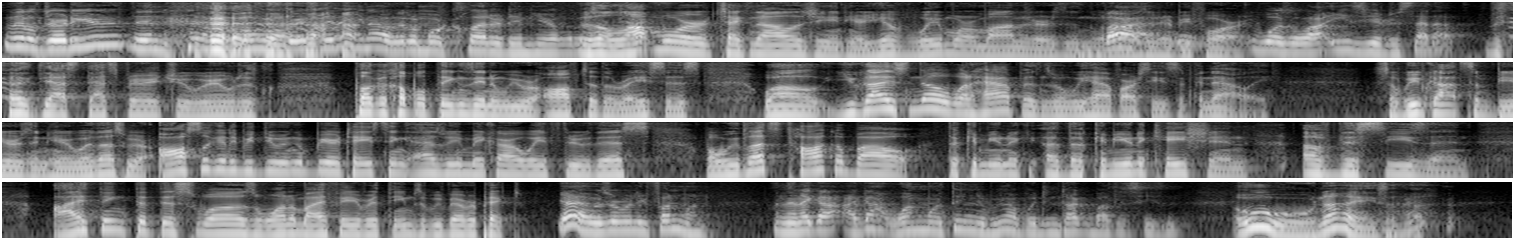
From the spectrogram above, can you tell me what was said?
a little dirtier than when we first did it. You know, a little more cluttered in here. A There's a lot more technology in here. You have way more monitors than when I was in here before. It was a lot easier to set up. yes, that's very true. We were able to plug a couple things in and we were off to the races. Well, you guys know what happens when we have our season finale. So we've got some beers in here with us. We are also going to be doing a beer tasting as we make our way through this. But we let's talk about the communi- uh, the communication of this season. I think that this was one of my favorite themes that we've ever picked. Yeah, it was a really fun one. And then I got I got one more thing to bring up. We didn't talk about this season. Ooh, nice.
